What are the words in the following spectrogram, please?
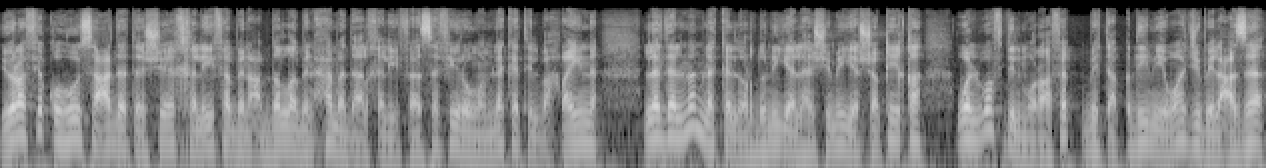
يرافقه سعادة الشيخ خليفة بن عبد الله بن حمد الخليفة سفير مملكة البحرين لدى المملكة الأردنية الهاشمية الشقيقة والوفد المرافق بتقديم واجب العزاء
